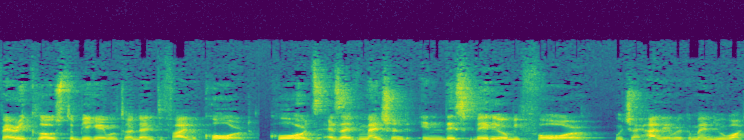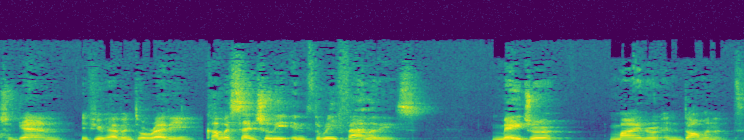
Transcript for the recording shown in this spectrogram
very close to being able to identify the chord. Chords, as I've mentioned in this video before, which I highly recommend you watch again if you haven't already, come essentially in three families major, minor, and dominant.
